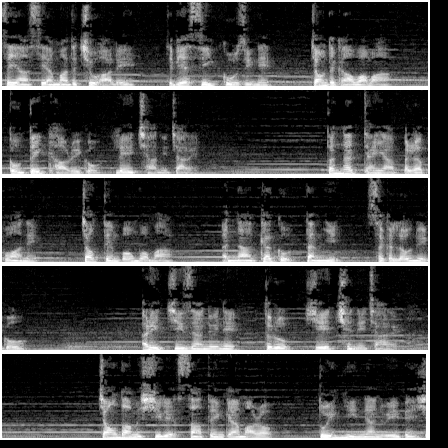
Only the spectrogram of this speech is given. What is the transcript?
ဆရာဆရာမတချို့ဟာလည်းတပြက်စီးကိုစီနဲ့ကြောင်းတကားဝမှာဂုံတိတ်ခါတွေကိုလှဲချနေကြတယ်တနတ်တန်ရဗရက်ဘွားနဲ့ကြောက်တင်ပုံးပေါ်မှာအနာဂတ်ကိုတတ်မြစ်စကလုံးတွေကိုအဲ့ဒီကြည်စံတွေနဲ့သူတို့ရေးချင်နေကြတယ်။ကျောင်းသားမရှိတဲ့စာသင်ခန်းမှာတော့သွေးညှိနှံ့တွေပဲရ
